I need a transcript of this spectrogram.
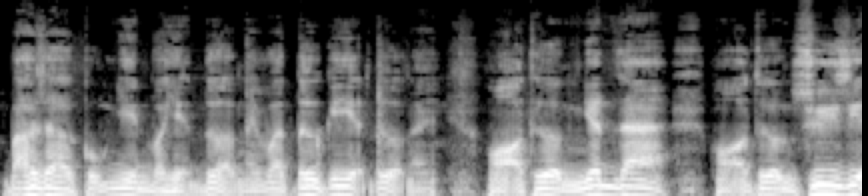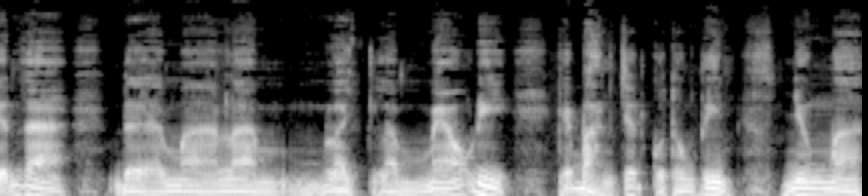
bao giờ cũng nhìn vào hiện tượng này và từ cái hiện tượng ấy, họ thường nhân ra, họ thường suy diễn ra để mà làm lệch, làm méo đi cái bản chất của thông tin. Nhưng mà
